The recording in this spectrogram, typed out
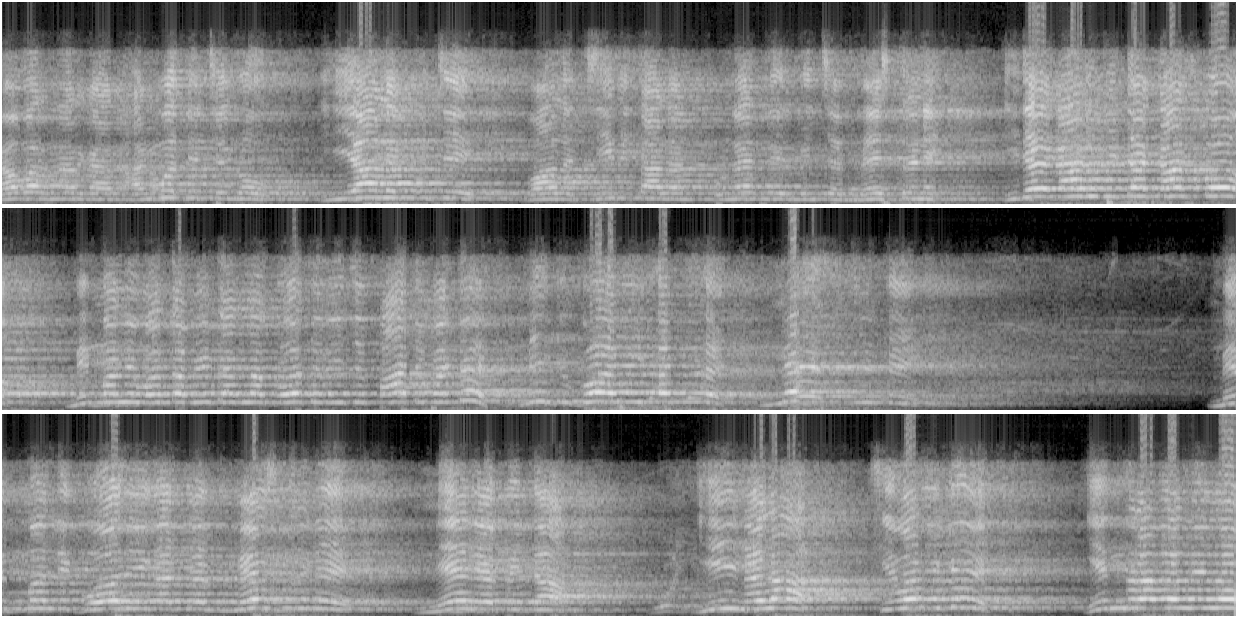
గవర్నర్ గారు అనుమతించిండ్రు. ఇవాళ నుంచి వాళ్ళ జీవితాలను పునర్నిర్మించే మేస్త్రిని ఇదే కాదు బిడ్డ కాసుకో. మిమ్మల్ని వంద మీటర్ల కోతి నుంచి పాతి పట్టి మీకు గోరి కట్టే మేస్త్రిని. మిమ్మల్ని గోరీ కట్టే మేస్త్రిని నేనే బిడ్డ. ఈ నెల చివరికి ఇంద్రవల్లిలో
